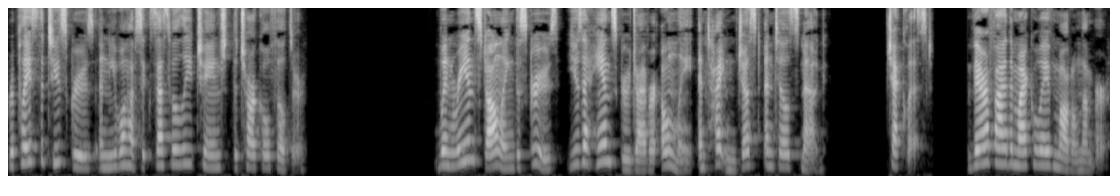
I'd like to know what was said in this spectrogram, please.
Replace the two screws and you will have successfully changed the charcoal filter. When reinstalling the screws, use a hand screwdriver only and tighten just until snug. Checklist. Verify the microwave model number.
